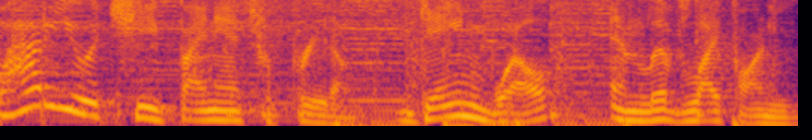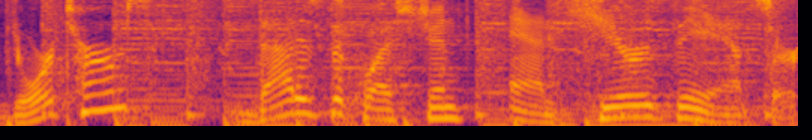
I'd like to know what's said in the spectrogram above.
how do you achieve financial freedom, gain wealth, and live life on your terms? That is the question, and here is the answer.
